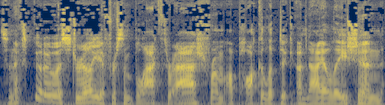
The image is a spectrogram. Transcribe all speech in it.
So next we go to Australia for some black thrash from Apocalyptic Annihilation.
